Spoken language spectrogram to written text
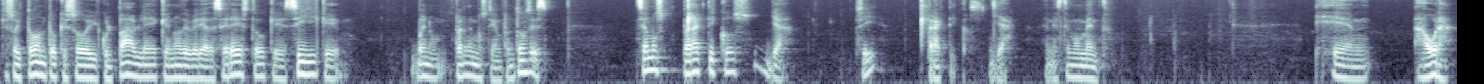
Que soy tonto, que soy culpable, que no debería de hacer esto, que sí, que... Bueno, perdemos tiempo. Entonces, seamos prácticos ya. ¿Sí? Prácticos ya, en este momento. Ahora,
